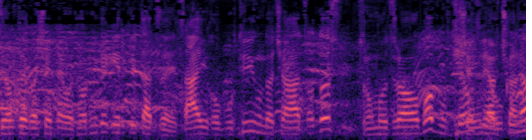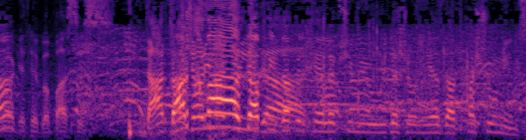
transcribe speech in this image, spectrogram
ძელდება შეტევა თორნიკე კირკიტაძე. წაიღო ბურთი უნდა ჩააწოდოს ძრო მოძრაობა ბურთი შეინარჩუნა გაკეთება პასის. დარტყმა შონიას და პირდაპირ ხელებში მიუვიდა შონიას დარტყმა შუნინს.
